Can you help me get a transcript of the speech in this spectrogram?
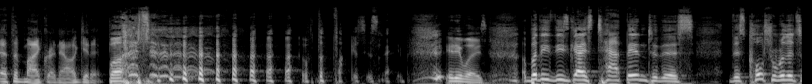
at the mic right now. I get it, but what the fuck is his name? Anyways, but these, these guys tap into this this culture where it's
